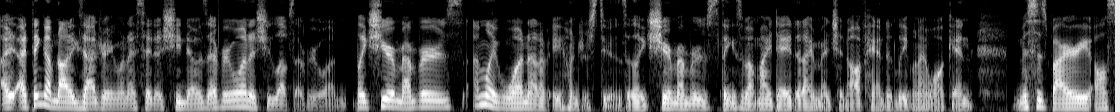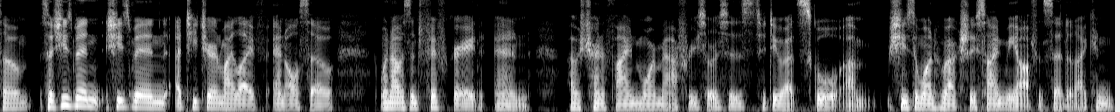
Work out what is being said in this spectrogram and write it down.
I, I think I'm not exaggerating when I say that she knows everyone and she loves everyone. Like she remembers, I'm like one out of 800 students. And like she remembers things about my day that I mention offhandedly when I walk in. Mrs. Byrie also, so she's been, she's been a teacher in my life and also when I was in fifth grade and I was trying to find more math resources to do at school, um, she's the one who actually signed me off and said that I can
